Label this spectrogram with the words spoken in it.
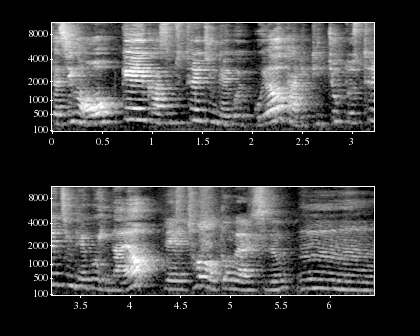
자, 지금 어깨, 가슴 스트레칭 되고 있고요. 다리 뒤쪽도 스트레칭 되고 있나요? 네, 전 어떤가요, 지금? 음,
